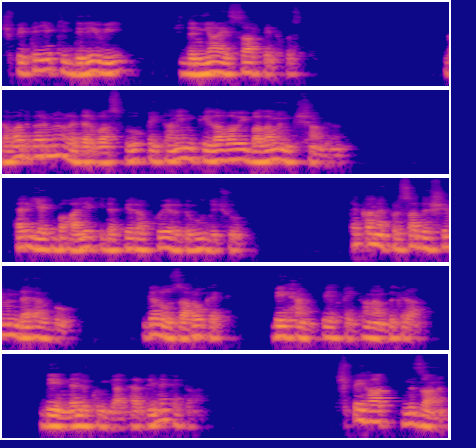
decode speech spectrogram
ji pêtê yekî dilî wî ji dinyayê sar pê dixist. Gava di ber min re derbas bû, qeytanên pêlava wî bala min kişandin. Her yek bi aliyekî de pêra xwe re dibû diçû. Teka ne pirsa deşê min de ev bû, Gelo zarokek bê hemd pêl qeytanan bikira, dê ne li kum ya li erdê neketa? Çi pê hat, nizanim.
